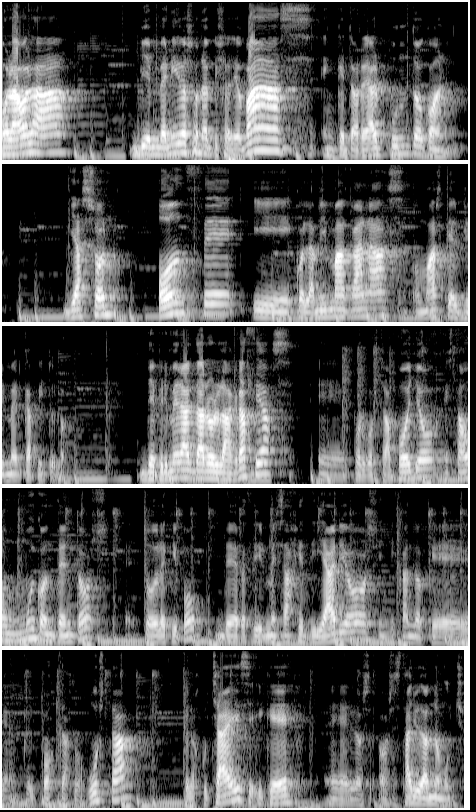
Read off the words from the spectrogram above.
Hola, hola. Bienvenidos a un episodio más en ketoreal.com. Ya son 11 y con las mismas ganas o más que el primer capítulo. De primera, daros las gracias eh, por vuestro apoyo. Estamos muy contentos, eh, todo el equipo, de recibir mensajes diarios indicando que, el podcast os gusta, que lo escucháis y que eh, os está ayudando mucho.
